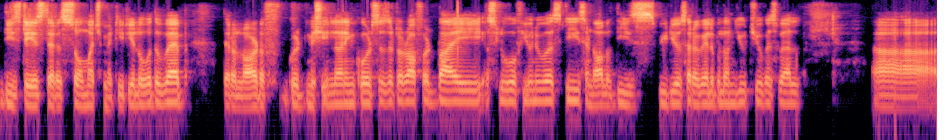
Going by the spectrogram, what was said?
these days there is so much material over the web there are a lot of good machine learning courses that are offered by a slew of universities, and all of these videos are available on YouTube as well. Uh,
